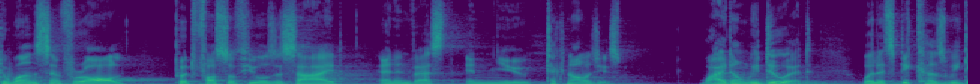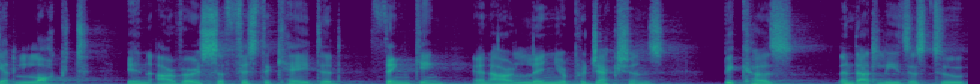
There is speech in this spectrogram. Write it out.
to once and for all put fossil fuels aside and invest in new technologies. Why don't we do it? Well, it's because we get locked in our very sophisticated thinking and our linear projections because and that leads us to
